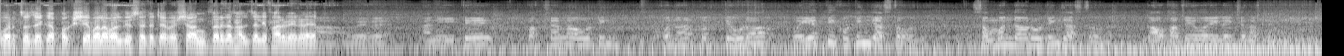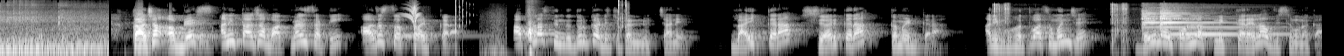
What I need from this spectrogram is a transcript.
वरचं जे काय पक्षीय बलाबल दिसतं त्याच्यापेक्षा अंतर्गत हालचाली फार वेगळ्या आहेत. हां वेगळं आहे आणि इथे पक्षाला वोटिंग होणार पण तेवढं वैयक्तिक वोटिंग जास्त होणार. संबंधावर वोटिंग जास्त होतं गाव पातळीवर इलेक्शन असते ताज्या अपडेट्स आणि ताज्या बातम्यांसाठी आजच सबस्क्राईब करा. आपला Sindhudurg digital news channel like करा शेअर करा कमेंट करा. आणि महत्त्वाचं म्हणजे बेल आयकॉनला क्लिक करायला विसरू नका.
